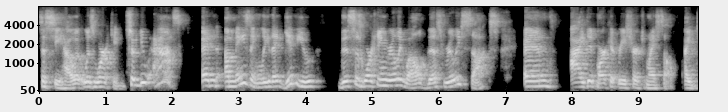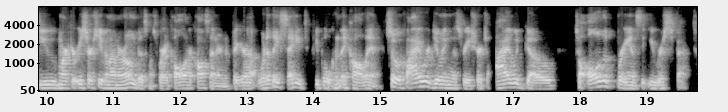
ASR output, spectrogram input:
to see how it was working. So you ask and amazingly, they give you this is working really well. This really sucks. And I did market research myself. I do market research even on our own business where I call our call center and figure out what do they say to people when they call in. So if I were doing this research, I would go to all the brands that you respect.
